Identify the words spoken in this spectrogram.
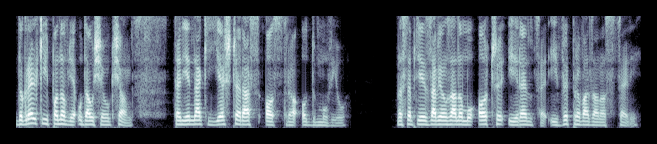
Do Grelki ponownie udał się ksiądz. Ten jednak jeszcze raz ostro odmówił. Następnie zawiązano mu oczy i ręce i wyprowadzono z celi.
